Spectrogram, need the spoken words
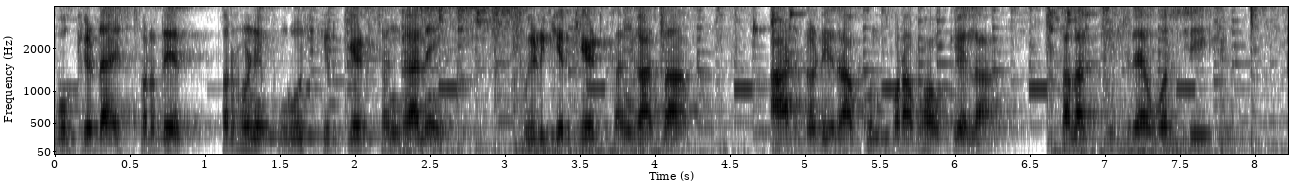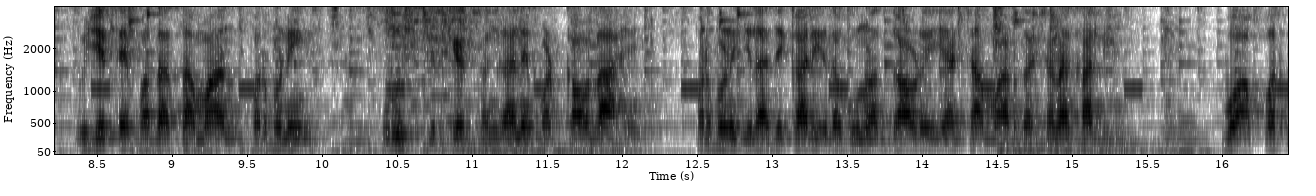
व क्रीडा स्पर्धेत परभणी पुरुष क्रिकेट संघाने बीड क्रिकेट संघाचा आठ गडी राखून पराभव केला. सलग दुसऱ्या वर्षी विजेतेपदाचा मान परभणी पुरुष क्रिकेट संघाने पटकावला आहे. परभणी जिल्हाधिकारी रघुनाथ गावडे यांच्या मार्गदर्शनाखाली व अपर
